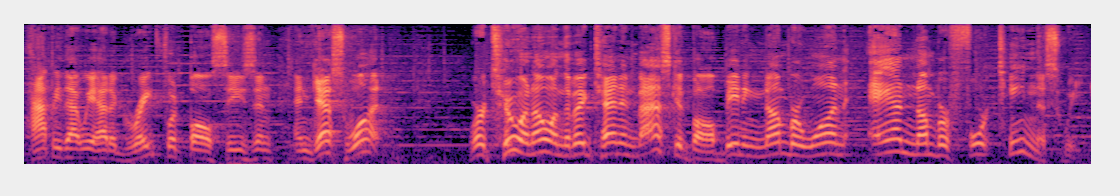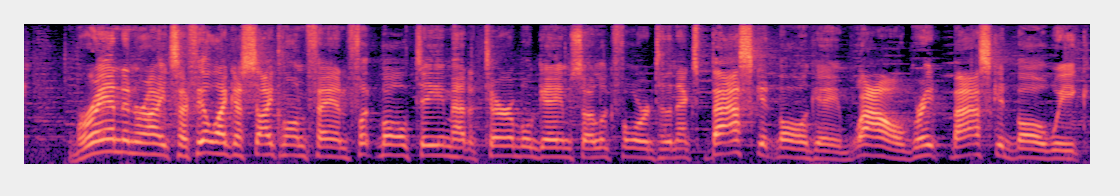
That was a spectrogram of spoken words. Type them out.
Happy that we had a great football season. And guess what? We're 2 0 in the Big Ten in basketball, beating number one and number 14 this week. Brandon writes, I feel like a Cyclone fan. Football team had a terrible game, so I look forward to the next basketball game. Wow, great basketball week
